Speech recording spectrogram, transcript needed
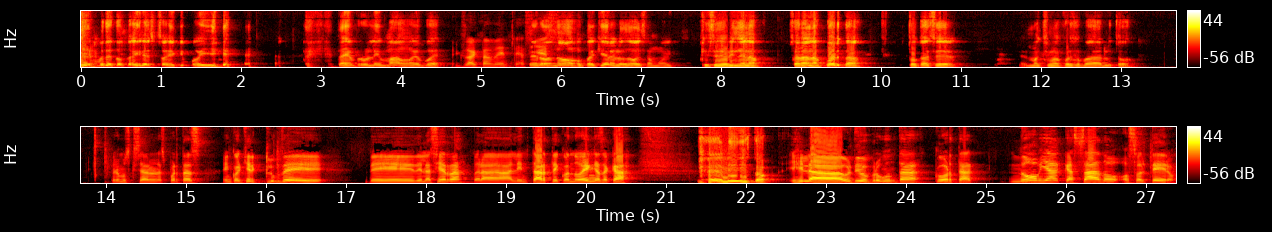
Y, después te toca ir a esos equipos y estás en problemado después. Exactamente, así Pero no, cualquiera de los dos, Samuel, que se brinden las, las puertas, toca hacer el máximo esfuerzo para darlo todo. Esperemos que se abran las puertas en cualquier club de, de, de la sierra para alentarte cuando vengas acá. Listo. Y la última pregunta, corta. ¿Novia, casado o soltero?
